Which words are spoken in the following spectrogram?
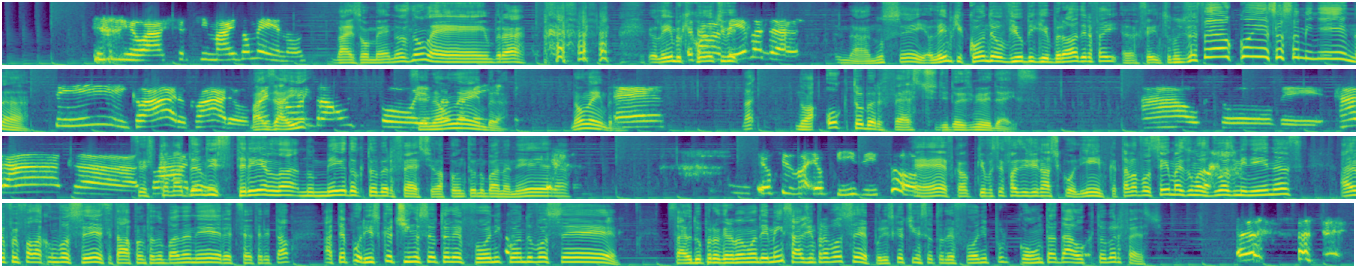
Eu acho que mais ou menos. Mais ou menos não lembra. eu lembro que Eu quando eu te vi. bêbada? Ah, não sei. Eu lembro que quando eu vi o Big Brother, eu falei. eh, Você entrou no eu falei, ah, eu conheço essa menina. Sim, claro, claro. Mas eu aí- não lembro onde foi. Você não lembra. Não lembra? É. No Oktoberfest de 2010. Ah, Oktober. Caraca! Você ficava claro. dando estrela no meio do Oktoberfest, lá plantando bananeira. Eu fiz, eu fiz isso? é, ficava porque você fazia ginástica olímpica. Tava você e mais umas duas meninas. Aí eu fui falar com você, você tava plantando bananeira, etc e tal. Até por isso que eu tinha o seu telefone quando você saiu do programa, eu mandei mensagem pra você. Por isso que eu tinha o seu telefone por conta da Oktoberfest.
